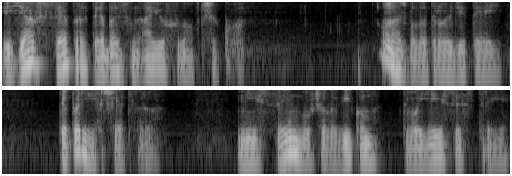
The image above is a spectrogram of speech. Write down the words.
Я все про тебе знаю, хлопчику. У нас було троє дітей, тепер їх четверо. Мій син був чоловіком твоєї сестри.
